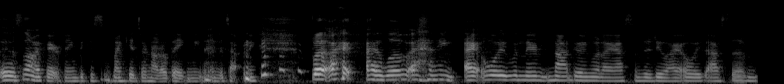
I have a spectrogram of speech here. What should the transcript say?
it's not my favorite thing because my kids are not obeying me when it's happening. but I, I love adding I always when they're not doing what I ask them to do, I always ask them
